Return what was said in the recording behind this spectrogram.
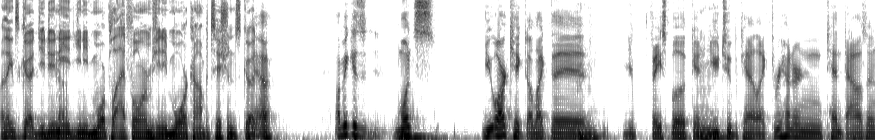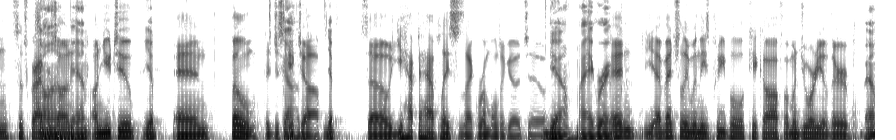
I think it's good. You do need you need more platforms. You need more competition. It's good. yeah. I mean, because once you are kicked, like the Mm-hmm. your Facebook and YouTube account, like three hundred and ten thousand subscribers Gone, on yeah. on YouTube, Yep. and boom, they just kicked you off. Yep. So you have to have places like Rumble to go to. Yeah, I agree. And yeah, eventually, when these people kick off a majority of their Yeah.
